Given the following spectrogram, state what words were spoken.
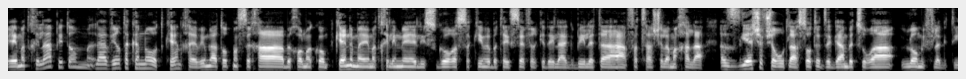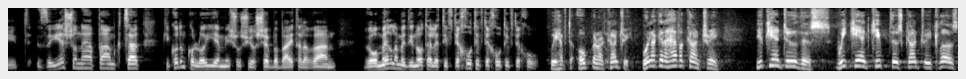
אה, מתחילה פתאום להעביר תקנות, כן, חייבים לעטות מסכה בכל מקום, כן, הם אה, מתחילים לסגור עסקים ובתי ספר כדי להגביל את ההפצה של המחלה, אז יש אפשרות לעשות את זה גם בצורה לא מפלגתית, זה יהיה שונה הפעם קצת, כי קודם כל לא יהיה מישהו שיושב בבית הלבן ואומר למדינות האלה תפתחו, תפתחו, תפתחו. We have to open our country. We're not going to have a country. You can't do this. We can't keep this country closed.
